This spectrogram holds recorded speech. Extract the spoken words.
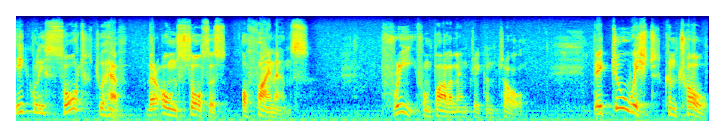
equally sought to have their own sources of finance, free from parliamentary control. They too wished control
